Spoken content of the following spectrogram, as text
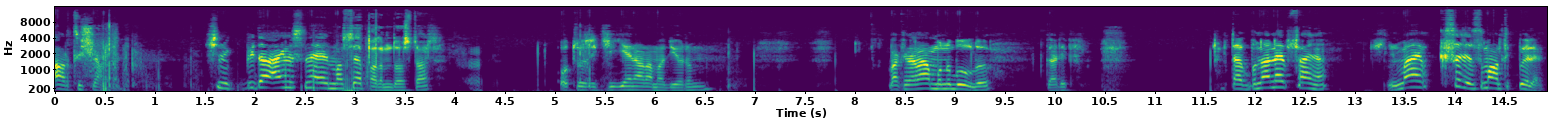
artış yaptı. Şimdi bir daha aynısını elmasa yapalım dostlar. 32 yeni arama diyorum. Bakın hemen bunu buldu. Garip. Tabi bunların hepsi aynı. Şimdi ben kısacası mantık böyle.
